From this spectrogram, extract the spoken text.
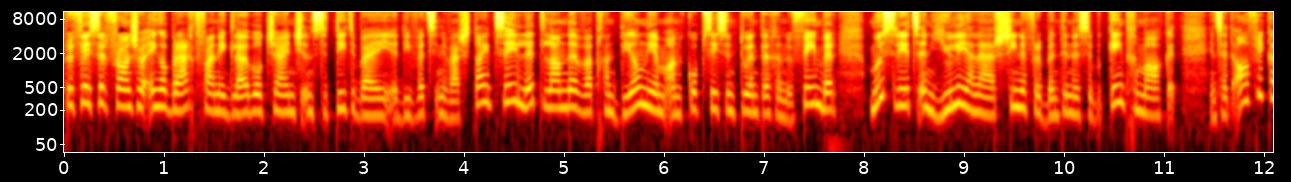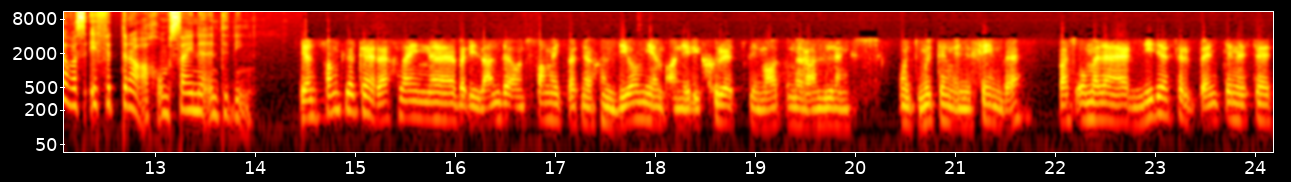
Professor François Engelbrecht van die Global Change Institute by die Wits Universiteit sê lidlande wat gaan deelneem aan COP26 in November moes reeds in Julie hulle hersiene verbintenisse bekend gemaak het en Suid-Afrika was effe traag om syne in te dien. Die aanvanklike riglyne wat die lande ontvang het wat nou gaan deelneem aan hierdie groot klimaatonderhandelings ontmoeting in November was om hulle hernieude verbintenisse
